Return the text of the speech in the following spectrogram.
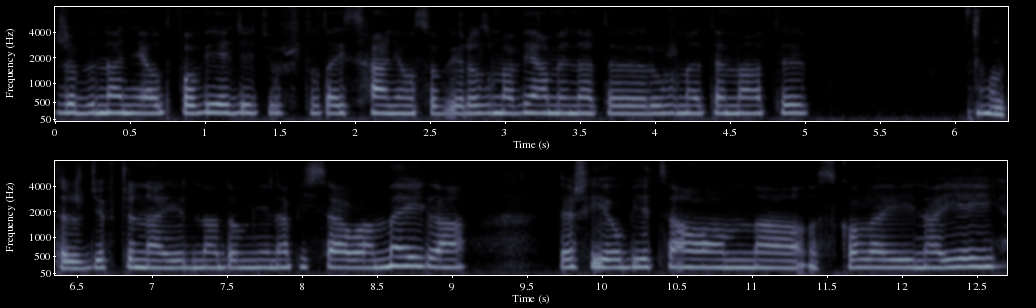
żeby na nie odpowiedzieć. Już tutaj z Hanią sobie rozmawiamy na te różne tematy. Też dziewczyna jedna do mnie napisała maila, też jej obiecałam na, z kolei na jej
